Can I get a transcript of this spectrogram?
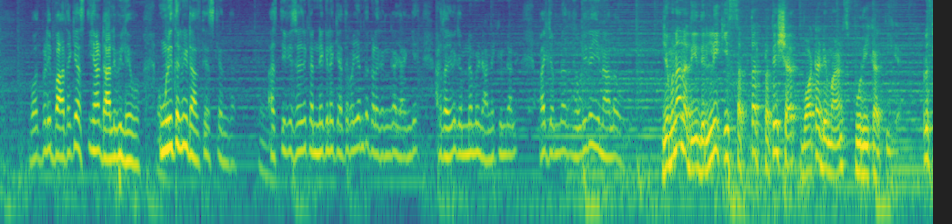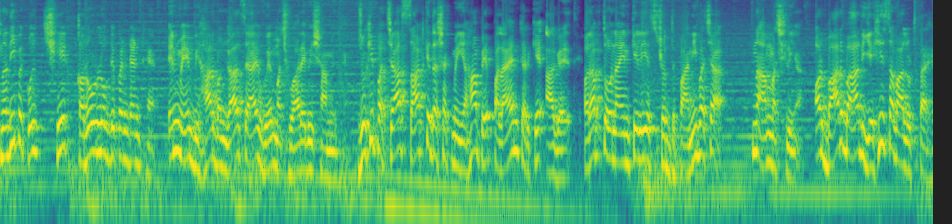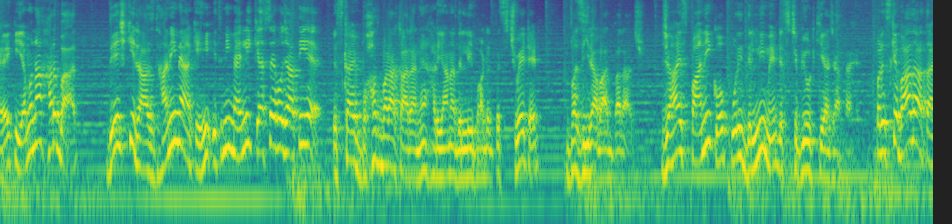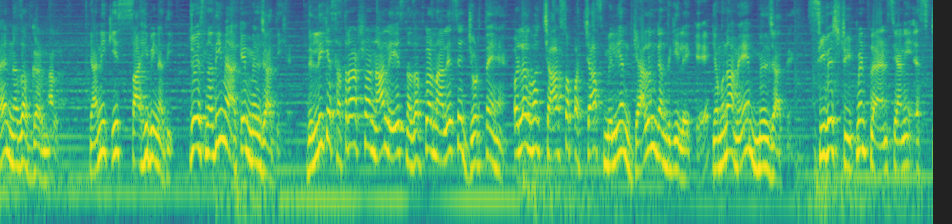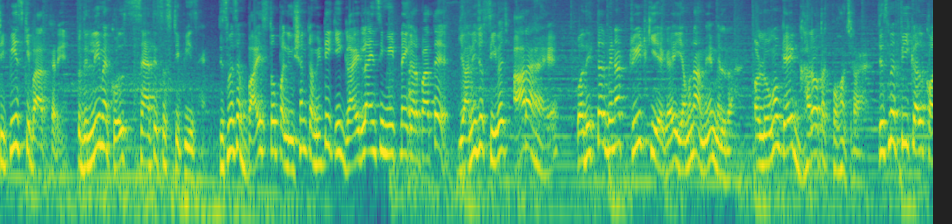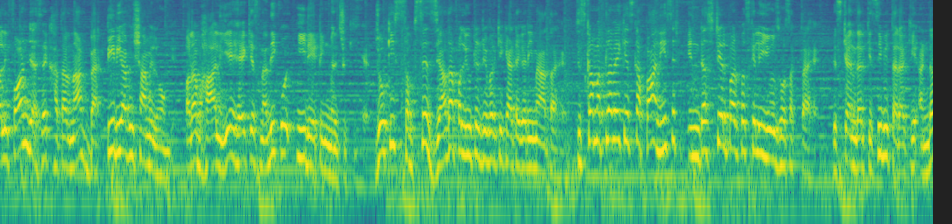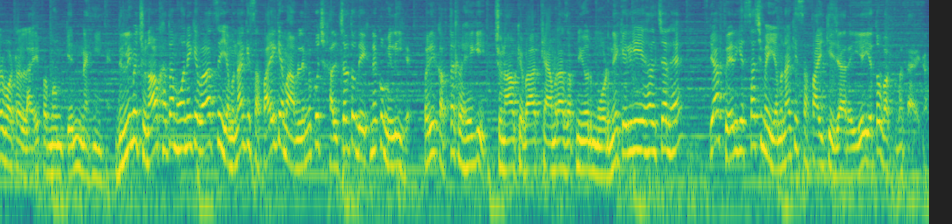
बहुत बड़ी बात है कि अस्थि यहाँ डाल भी ले वो उंगली तक नहीं डालते इसके अंदर। अस्थि विसर्जन करने के लिए कहते भाई हम तो गड़गंगा जाएँगे हर जमुना में डालें क्यों डालें? भाई जमुना तो थोड़ी ये नाला हो। यमुना नदी दिल्ली की 70 प्रतिशत वाटर डिमांड्स पूरी करती है। और इस नदी पे कुल छह करोड़ लोग डिपेंडेंट हैं। इनमें बिहार, बंगाल से आए हुए मछुआरे भी शामिल हैं, जो कि 50-60 के दशक में यहाँ पे पलायन करके आ गए थे। और अब तो ना इनके लिए शुद्ध पानी बचा, ना मछलियाँ। और बार बार यही सवाल उठता है कि यमुना हर बार देश की राजधानी में आके ही इतनी मैली कैसे हो जाती है? इसका एक बहुत बड़ा कारण है हरियाणा दिल्ली बॉर्डर पे सिचुएटेड वजीराबाद बराज जहाँ इस पानी को पूरी दिल्ली में डिस्ट्रीब्यूट किया जाता है। पर इसके बाद आता है नजफगढ़ नाला। यानी कि साहिबी नदी, जो इस नदी में आके मिल जाती है। दिल्ली के 17-18 नाले इस नजफगढ़ नाले से जुड़ते हैं और लगभग 450 मिलियन गैलन गंदगी लेके यमुना में मिल जाते हैं। सीवेज ट्रीटमेंट प्लांट्स यानी एस की बात करें तो दिल्ली में कुल सैंतीस एस हैं, जिसमें से 22 तो पोल्यूशन कमेटी की गाइडलाइंस ही मीट नहीं कर पाते। यानी जो सीवेज आ रहा है वो अधिकतर बिना ट्रीट किए गए यमुना में मिल रहा है और लोगों के घरों तक पहुँच रहा है, जिसमें फीकल कॉलिफॉर्म जैसे खतरनाक बैक्टीरिया भी शामिल होंगे। और अब हाल ये है कि इस नदी को ई रेटिंग मिल चुकी है, जो कि सबसे ज़्यादा पोल्यूटेड रिवर की कैटेगरी में आता है, जिसका मतलब है कि इसका पानी सिर्फ़ इंडस्ट्रियल पर्पज के लिए यूज़ हो सकता है। इसके अंदर किसी भी तरह की अंडर वाटर लाइफ मुमकिन नहीं है। दिल्ली में चुनाव खत्म होने के बाद से यमुना की सफ़ाई के मामले में कुछ हलचल तो देखने को मिली है, पर ये कब तक रहेगी? चुनाव के बाद कैमराज अपनी ओर मोड़ने के लिए ये हलचल है? या फिर ये सच में यमुना की सफ़ाई की जा रही है, ये तो वक्त बताएगा।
